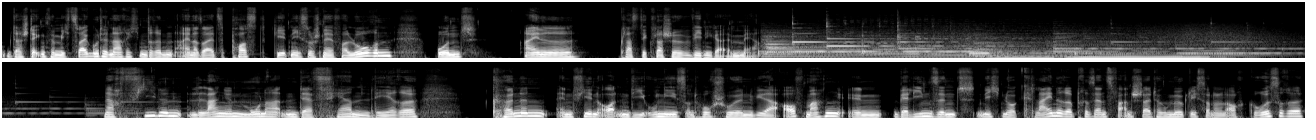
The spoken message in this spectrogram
Da stecken für mich zwei gute Nachrichten drin. Einerseits, Post geht nicht so schnell verloren und eine Plastikflasche weniger im Meer. Nach vielen langen Monaten der Fernlehre können in vielen Orten die Unis und Hochschulen wieder aufmachen. In Berlin sind nicht nur kleinere Präsenzveranstaltungen möglich, sondern auch größere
